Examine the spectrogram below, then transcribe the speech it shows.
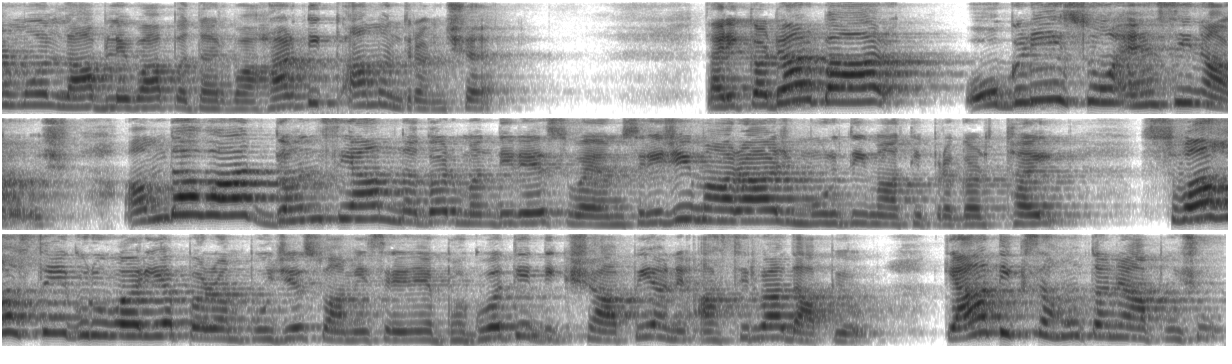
અણમોલ લાભ લેવા પધારવા હાર્દિક આમંત્રણ છે. તારીખ અઢાર બાર ઓગણીસો એંસીના રોજ અમદાવાદ ઘનશ્યામ નગર મંદિરે સ્વયં શ્રીજી મહારાજ મૂર્તિમાંથી પ્રગટ થઈ સ્વહસ્તે ગુરુવાર્ય પરમ પૂજ્ય સ્વામીશ્રીને ભગવતી દીક્ષા આપી અને આશીર્વાદ આપ્યો. ક્યાં દીક્ષા હું તને આપું છું?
